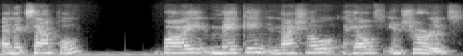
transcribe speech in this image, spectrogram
an example by making national health insurance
